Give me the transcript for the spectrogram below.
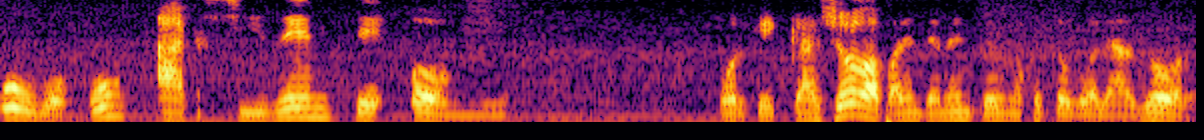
hubo un accidente ovni porque cayó aparentemente un objeto volador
